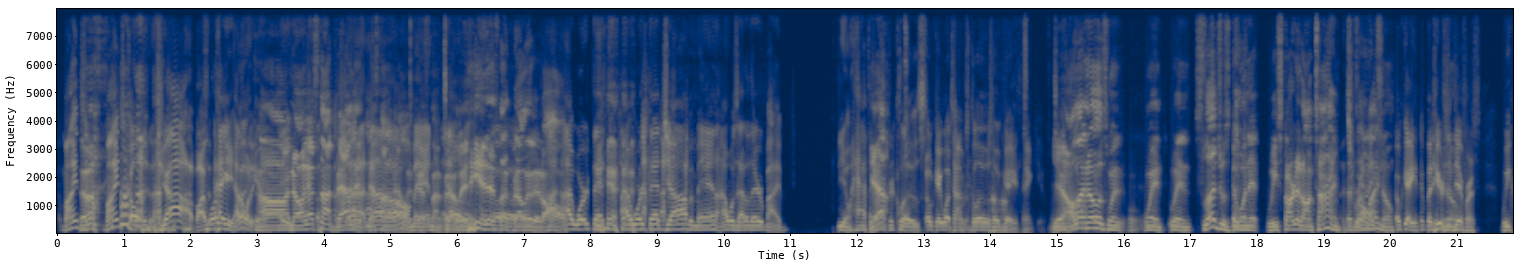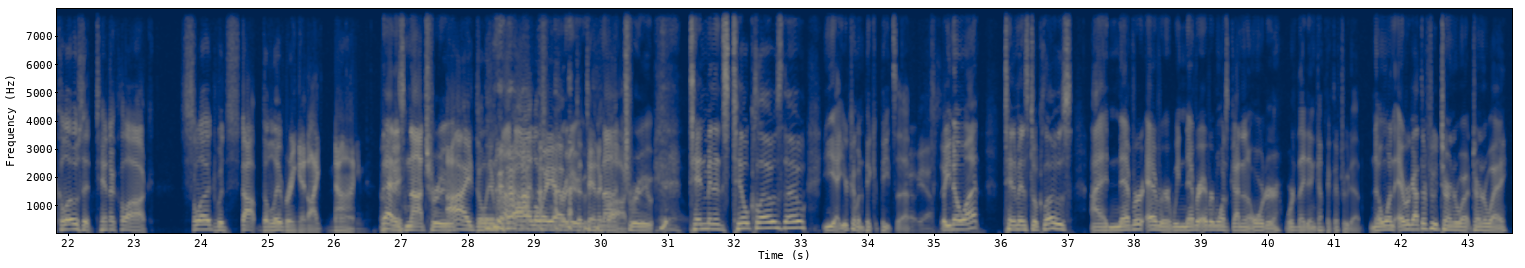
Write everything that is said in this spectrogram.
Mine's mine's called a job. I work. Hey, I don't wanna- you know, Oh Hey. no, that's not valid. Not- that's not not at all, valid. man. That's I'm not telling valid. you. Yeah, that's not valid at all. I, I worked that. I worked that job, and man, I was out of there by, you know, half an Yeah. after close. Okay, what time's close? Uh-huh. Okay, thank you. yeah, all I know is when when when Sludge was doing it, we started on time. That's That's, all I know. Okay, but here's You the know. difference. We close at ten o'clock. Sludge would stop delivering at like nine. That okay? is not true. I deliver all the way up to ten o'clock. Not true. Ten minutes till close, though. Yeah, you're coming to pick your pizza up. Oh yeah. But you know what? Ten minutes till close. I had never ever. We never ever once got an order where they didn't come pick their food up. No one ever got their food turned away, turned away.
